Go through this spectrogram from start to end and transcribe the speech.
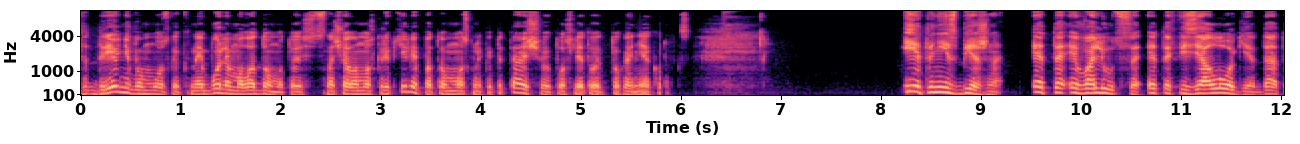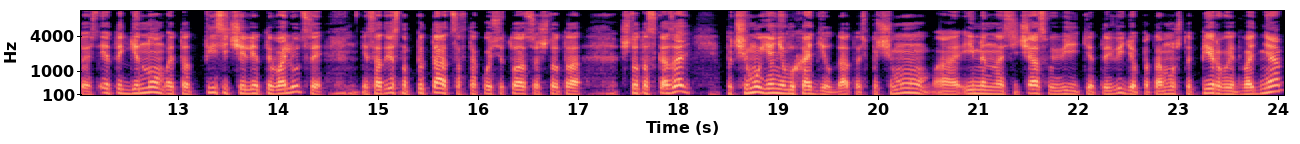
древнего мозга к наиболее молодому. То есть сначала мозг рептилии, потом мозг млекопитающего, и после этого только неокортекс. И это неизбежно это эволюция, это физиология, да, то есть это геном, это тысячи лет эволюции, и, соответственно, пытаться в такой ситуации что-то что, -то, сказать, почему я не выходил, да, то есть почему а, именно сейчас вы видите это видео, потому что первые два дня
